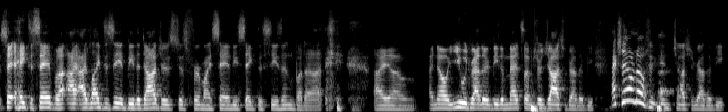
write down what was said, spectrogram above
say hate to say it, but I I'd like to see it be the Dodgers just for my sanity's sake this season. But uh, I um I know you would rather be the Mets. I'm sure Josh would rather be. Actually, I don't know if it, Josh would rather be.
